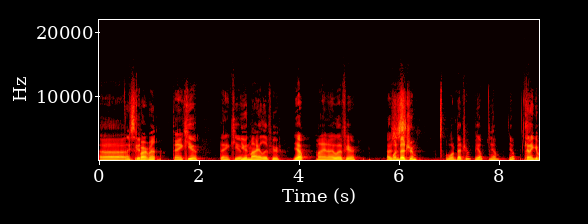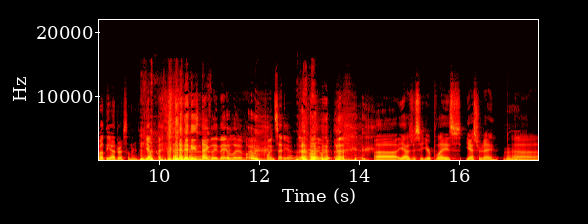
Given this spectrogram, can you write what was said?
Uh, Nice good- apartment. Thank you. Thank you. You and Maya live here. Yep. Maya and I live here. I was One just- bedroom. One bedroom. Yep. Yep. Yep. Can I give out the address on there? Yep. exactly. They live on Poinsettia in Hollywood. uh, yeah, I was just at your place yesterday uh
